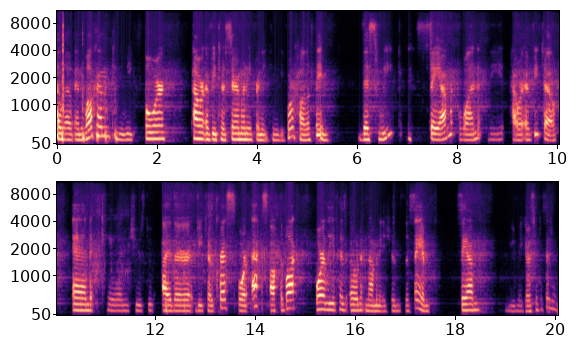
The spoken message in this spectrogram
Hello and welcome to the week four Power of Veto ceremony for 1984 Hall of Fame. This week, Sam won the Power of Veto and can choose to either veto Chris or X off the block or leave his own nominations the same. Sam, you may give us your decision.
